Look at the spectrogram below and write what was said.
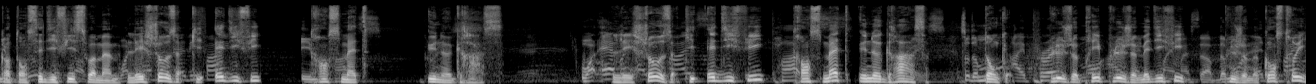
quand on s'édifie soi-même. Les choses qui édifient transmettent une grâce. Les choses qui édifient transmettent une grâce. Donc, plus je prie, plus je m'édifie, plus je me construis.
